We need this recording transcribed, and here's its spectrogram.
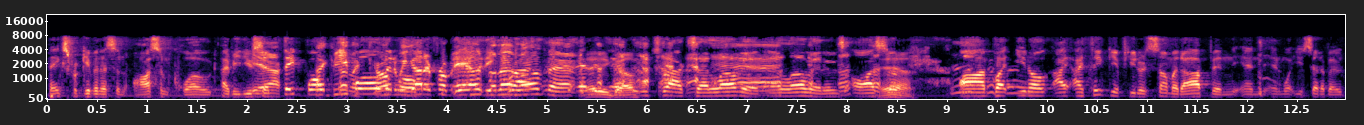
thanks for giving us an awesome quote. I mean, you Yeah. said think bold I got a people, then we got it from Yes, Anthony and I love that. There you go. Anthony Trucks. I love it. I love it. It was awesome. Yeah. Uh, but you know, I, I think if you to sum it up and, and, and what you said about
